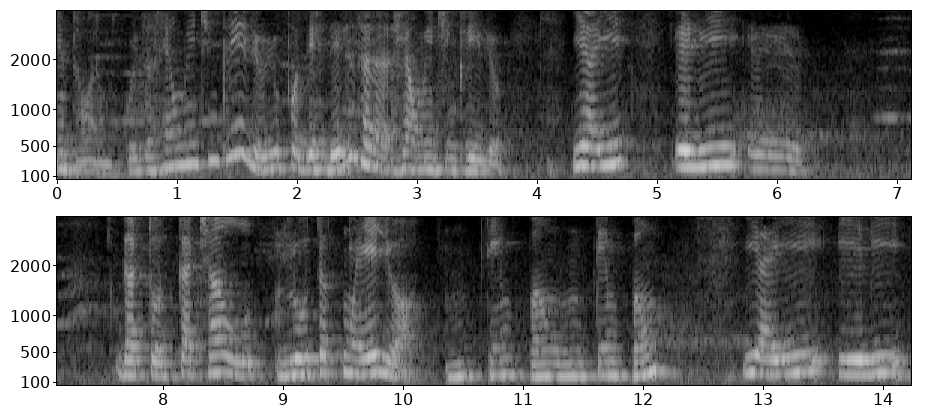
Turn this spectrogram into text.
Então era uma coisa realmente incrível e o poder deles era realmente incrível. E aí ele é, Gatot Kacha luta com ele, ó, um tempão, um tempão. E aí ele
